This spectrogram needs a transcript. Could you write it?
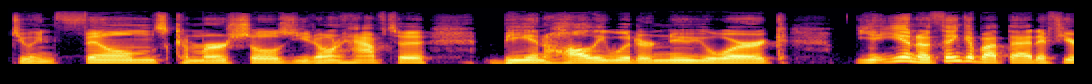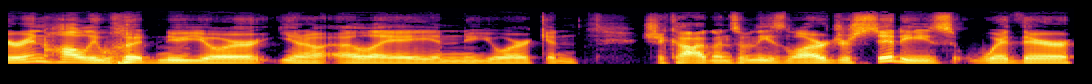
doing films, commercials. You don't have to be in Hollywood or New York. You, you, know, think about that. If you're in Hollywood, New York, you know, LA and New York and Chicago and some of these larger cities where they're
